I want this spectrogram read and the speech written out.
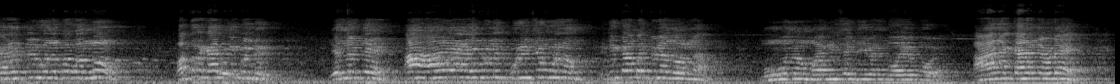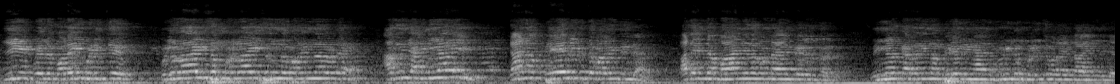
കരത്തിൽ വീണപ്പോ വന്നു. പത്രക്കാരെയും കൊണ്ട്. എന്നിട്ട് ആ ആന അതിനുള്ളിൽ കുഴിച്ചു വീണം ഇടിക്കാൻ പറ്റില്ല എന്ന് പറഞ്ഞ. മൂന്ന് മനുഷ്യ ജീവൻ പോയപ്പോൾ ആനക്കാരൻ ഈ പിന്നെ കൊടയും പിടിച്ച് പിണറായിസം പിണറായിസം എന്ന് പറയുന്നവരുടെ അതിന്റെ അനുയായി. ഞാൻ ആ പേരെടുത്ത് പറയുന്നില്ല അതെന്റെ മാന്യത കേൾക്കുന്നത്. കരുതുന്നത് നിങ്ങൾക്കറിയുന്ന പേര് ഞാൻ വീണ്ടും വിളിച്ചു പറയേണ്ടായിരുന്നില്ല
